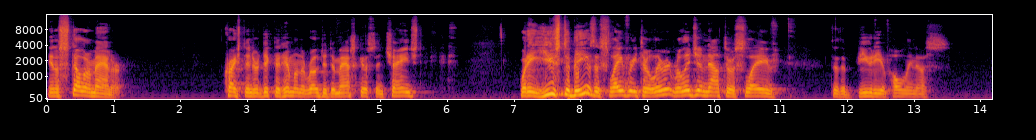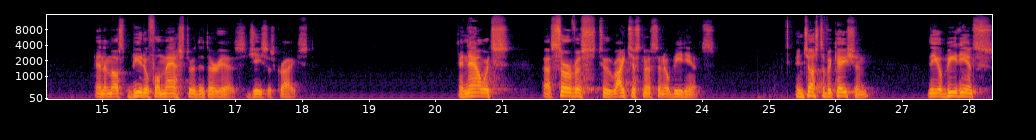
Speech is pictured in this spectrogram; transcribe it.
in a stellar manner. Christ interdicted him on the road to Damascus and changed What he used to be as a slavery to religion, now to a slave to the beauty of holiness and the most beautiful master that there is, Jesus Christ. And now it's a service to righteousness and obedience. In justification, the obedience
